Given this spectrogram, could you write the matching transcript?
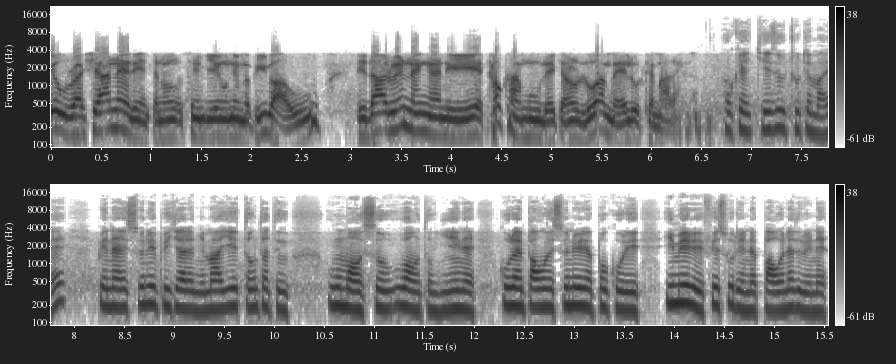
ရုတ်ရုရှားနဲ့တင်ကျွန်တော်တို့အဆင်ပြေုံနဲ့မပြီးပါဘူး ဒေသတွင်းနိုင်ငံတွေရဲ့ထောက်ခံမှုလည်းကျွန်တော်တို့လိုအပ်မယ်လို့ထင်ပါတယ်ဟုတ်ကဲ့ကျေးဇူးထူးတင်ပါတယ်ပင်နိုင်ဆွေးနွေးပေးကြတဲ့မြန်မာရေးသုံးသက်သူဦးမောင်စိုးဦးအောင်တုံရင်းနဲ့ကိုယ်တိုင်ပါဝင်ဆွေးနွေးတဲ့ပုံကိုယ်တွေအီးမေးလ်တွေ Facebook တွေနဲ့ပါဝင်တဲ့သူတွေနဲ့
